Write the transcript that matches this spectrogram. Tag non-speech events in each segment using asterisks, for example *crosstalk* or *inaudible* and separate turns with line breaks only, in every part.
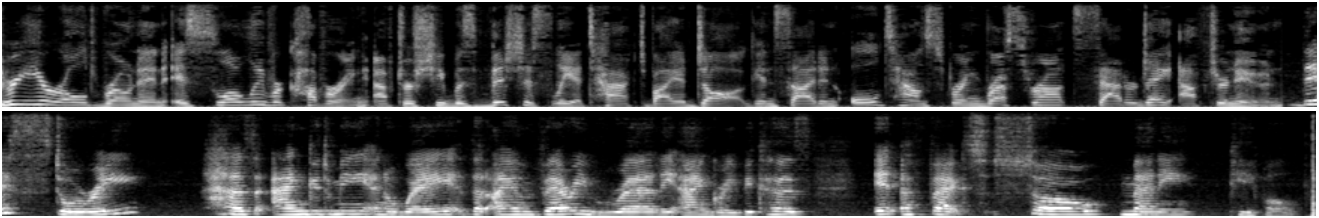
Three year old Ronan is slowly recovering after she was viciously attacked by a dog inside an Old Town Spring restaurant Saturday afternoon.
This story has angered me in a way that I am very rarely angry because it affects so many people.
